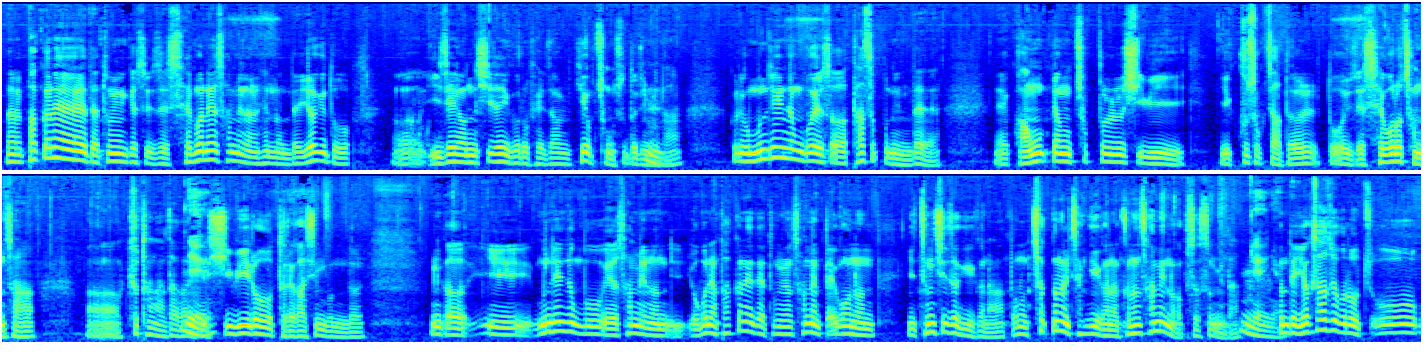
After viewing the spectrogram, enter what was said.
그다음에 박근혜 대통령께서 이제 세 번의 사면을 했는데 여기도 어, 이재현 CJ그룹 회장 기업 총수들입니다. 그리고 문재인 정부에서 다섯 분인데 예, 광우병 촛불 시위 이 구속자들 또 이제 세월호 참사 어, 규탄하다가 예. 이제 시위로 들어가신 분들 그러니까 이 문재인 정부의 사면은 요번에 박근혜 대통령 사면 빼고는 이 정치적이거나 또는 측근을 챙기거나 그런 사면은 없었습니다. 예, 예. 근데 역사적으로 쭉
